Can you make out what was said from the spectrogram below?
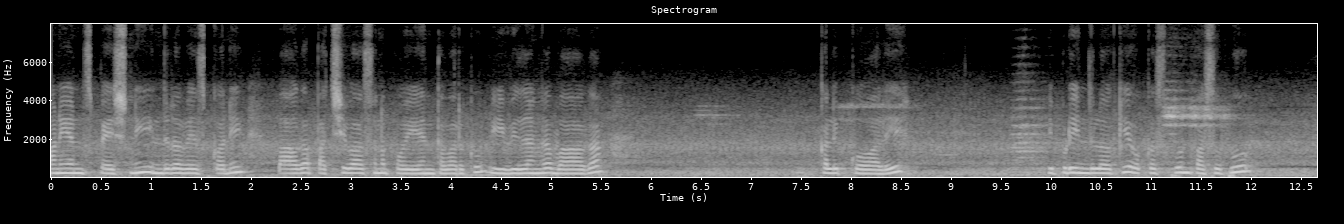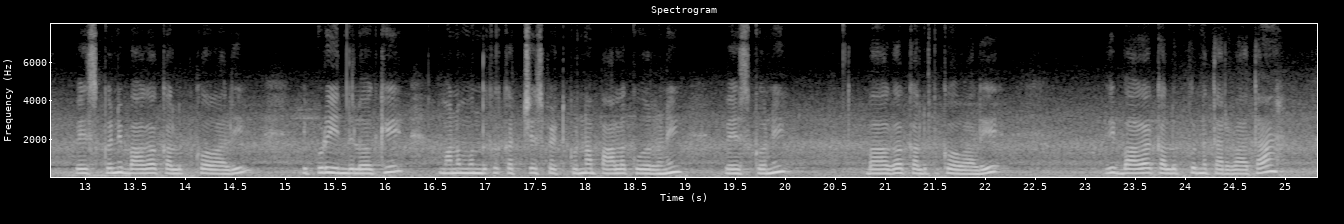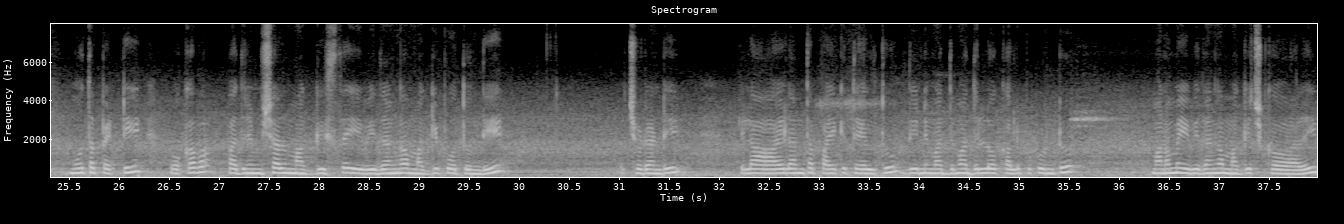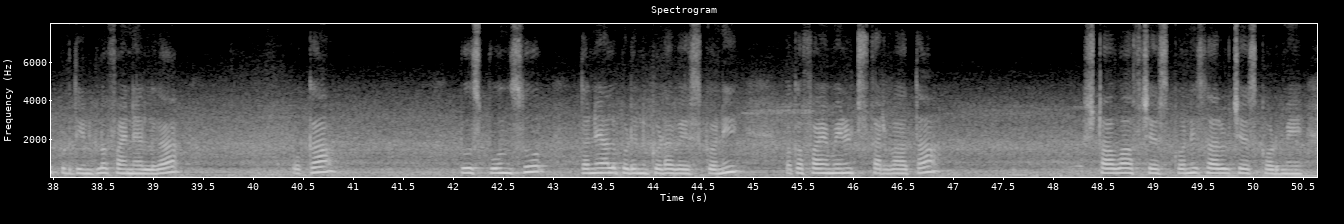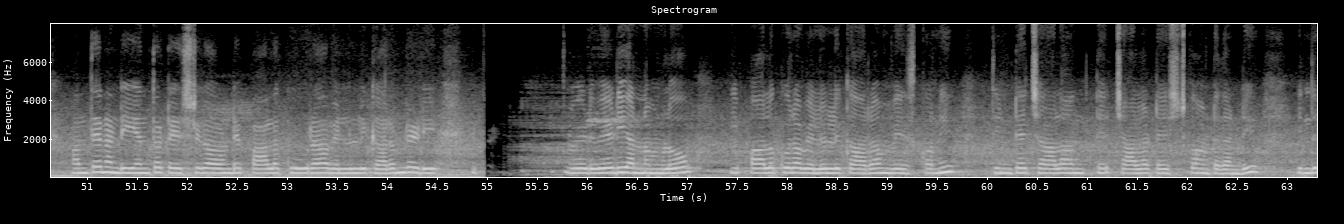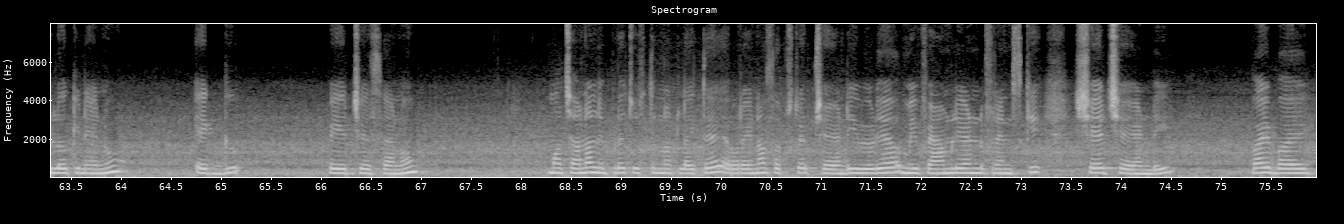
ఆనియన్స్ పేస్ట్ని ఇందులో వేసుకొని బాగా పచ్చివాసన పోయేంత వరకు ఈ విధంగా బాగా కలుపుకోవాలి. ఇప్పుడు ఇందులోకి ఒక స్పూన్ పసుపు వేసుకొని బాగా కలుపుకోవాలి. ఇప్పుడు ఇందులోకి మనం ముందుగా కట్ చేసి పెట్టుకున్న పాలకూరని వేసుకొని బాగా కలుపుకోవాలి. ఇది బాగా కలుపుకున్న తర్వాత మూత పెట్టి ఒక పది నిమిషాలు మగ్గిస్తే ఈ విధంగా మగ్గిపోతుంది. చూడండి ఇలా ఆయిల్ అంతా పైకి తేలుతూ దీన్ని మధ్య మధ్యలో కలుపుకుంటూ మనం ఈ విధంగా మగ్గించుకోవాలి. ఇప్పుడు దీంట్లో ఫైనల్గా ఒక టూ స్పూన్స్ ధనియాల పొడిని కూడా వేసుకొని ఒక ఫైవ్ మినిట్స్ తర్వాత స్టవ్ ఆఫ్ చేసుకొని సర్వ్ చేసుకోవడమే. అంతేనండి ఎంతో టేస్ట్గా ఉండే పాలకూర వెల్లుల్లి కారం రెడీ. వేడివేడి అన్నంలో ఈ పాలకూర వెల్లుల్లి కారం వేసుకొని తింటే చాలా అంటే చాలా టేస్ట్గా ఉంటుందండి. ఇందులోకి నేను ఎగ్ పేర్ చేశాను. మా ఛానల్ని ఇప్పుడే చూస్తున్నట్లయితే ఎవరైనా సబ్స్క్రైబ్ చేయండి. ఈ వీడియో మీ ఫ్యామిలీ అండ్ ఫ్రెండ్స్కి షేర్ చేయండి. Bye bye.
